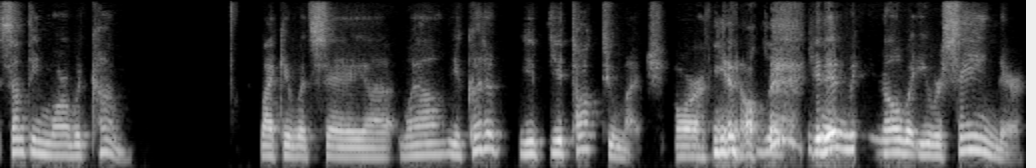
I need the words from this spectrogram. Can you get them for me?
something more would come like it would say, uh, "Well, you could have you you talked too much," or you know, yeah, you didn't really know what you were saying there.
